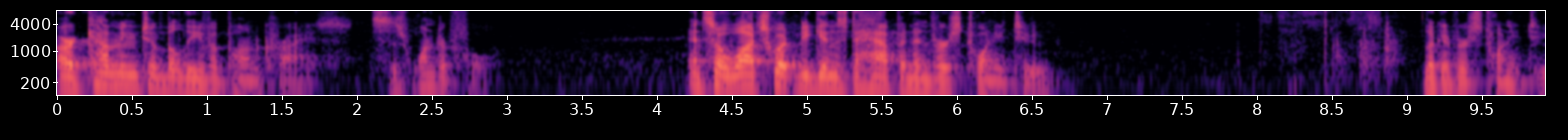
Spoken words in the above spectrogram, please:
are coming to believe upon Christ. This is wonderful. And so, watch what begins to happen in verse 22. Look at verse 22.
